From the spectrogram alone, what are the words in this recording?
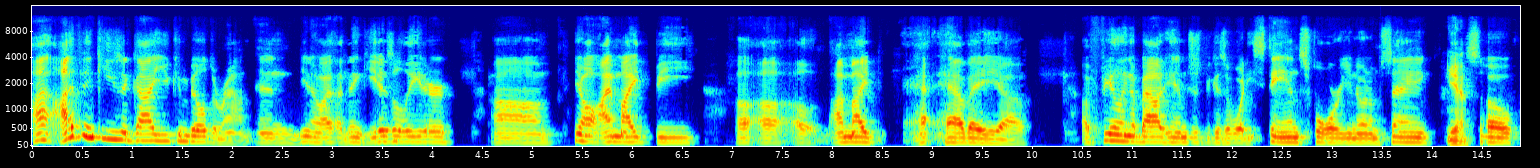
I, I think he's a guy you can build around, and you know, I, I think he is a leader. Um, you know, I might be, uh, uh, uh, I might ha- have a uh, a feeling about him just because of what he stands for. You know what I'm saying? Yeah. So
